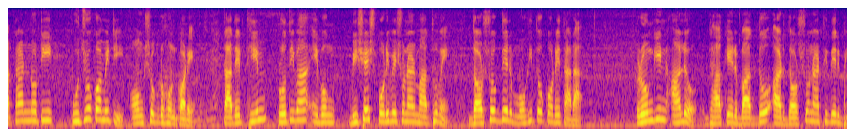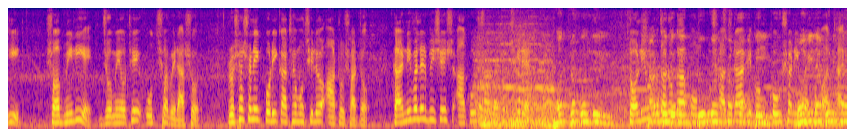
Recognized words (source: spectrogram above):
আটান্নটি পুজো কমিটি অংশগ্রহণ করে। তাদের থিম প্রতিমা এবং বিশেষ পরিবেশনার মাধ্যমে দর্শকদের মোহিত করে তারা। রঙিন আলো ঢাকের বাদ্য আর দর্শনার্থীদের ভিড় সব মিলিয়ে জমে ওঠে উৎসবের আসর। প্রশাসনিক পরিকাঠামো ছিল আঁটোসাঁটো। কার্নিভালের বিশেষ আকর্ষণ ছিলেন টলিউড তারকা অঙ্কুশ হাজরা এবং কৌশানী মুখোপাধ্যায়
